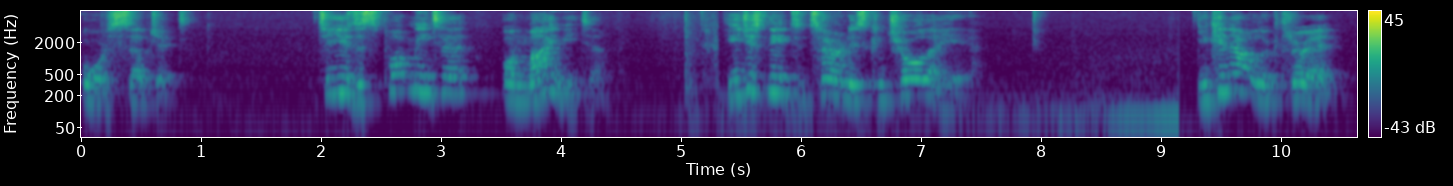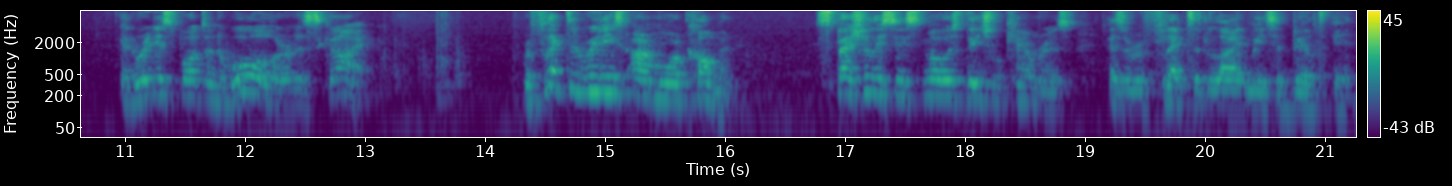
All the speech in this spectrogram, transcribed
or subject. To use the spot meter on my meter, you just need to turn this controller here. You can now look through it and read a spot on the wall or in the sky. Reflected readings are more common, especially since most digital cameras has a reflected light meter built in.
